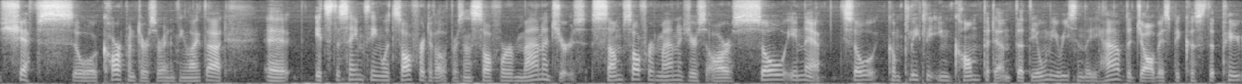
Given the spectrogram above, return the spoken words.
chefs or carpenters or anything like that. Uh, it's the same thing with software developers and software managers. Some software managers are so inept, so completely incompetent that the only reason they have the job is because the pe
